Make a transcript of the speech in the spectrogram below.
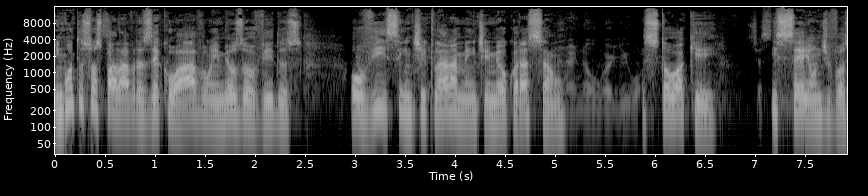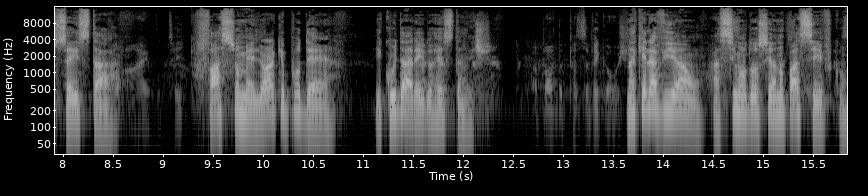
Enquanto suas palavras ecoavam em meus ouvidos, ouvi e senti claramente em meu coração: Estou aqui e sei onde você está. Faço o melhor que puder e cuidarei do restante. Naquele avião, acima do Oceano Pacífico,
